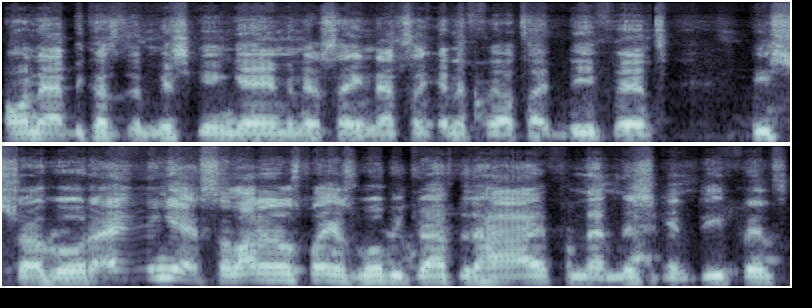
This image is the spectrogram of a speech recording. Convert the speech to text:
on that because of the Michigan game, and they're saying that's an NFL type defense. He struggled, and yes, a lot of those players will be drafted high from that Michigan defense.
